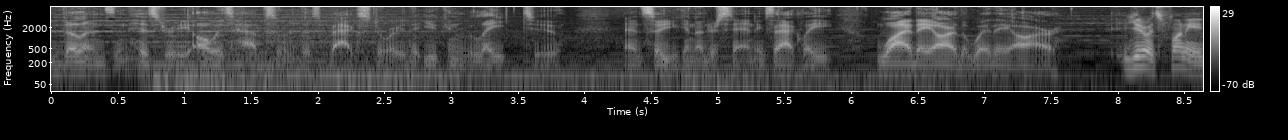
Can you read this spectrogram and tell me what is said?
villains in history always have sort of this backstory that you can relate to. And so you can understand exactly why they are the way they are. You know, it's funny,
